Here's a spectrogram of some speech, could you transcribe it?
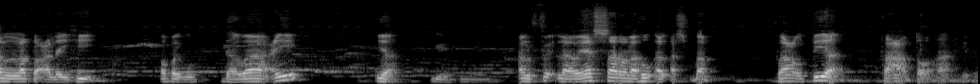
sallatu alaihi apa itu? Dawai ya. Yeah al fi'la yassara lahu al asbab fa'utiya fa'atoha gitu.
